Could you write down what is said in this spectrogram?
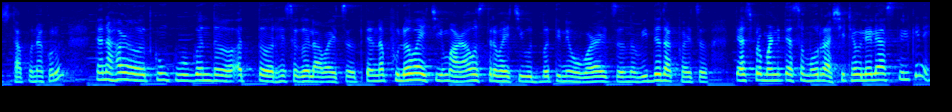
स्थापना करून त्यांना हळद कुंकू गंध अत्तर हे सगळं लावायचं. त्यांना फुलं व्हायची माळा वस्त्र व्हायची उदबत्तीने ओवाळायचं नैवेद्य दाखवायचं. त्याचप्रमाणे त्या समोर राशी ठेवलेल्या असतील की नाही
